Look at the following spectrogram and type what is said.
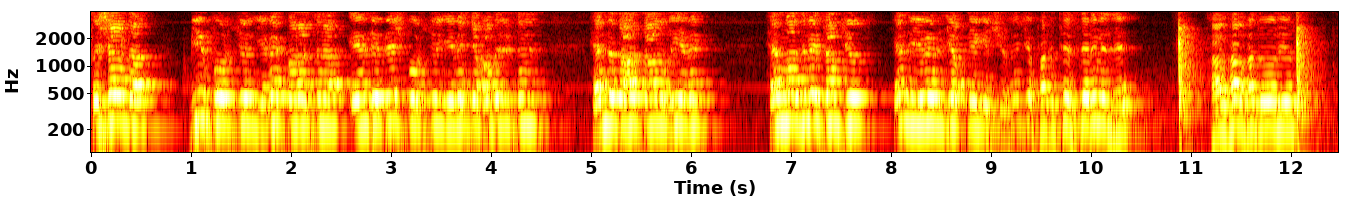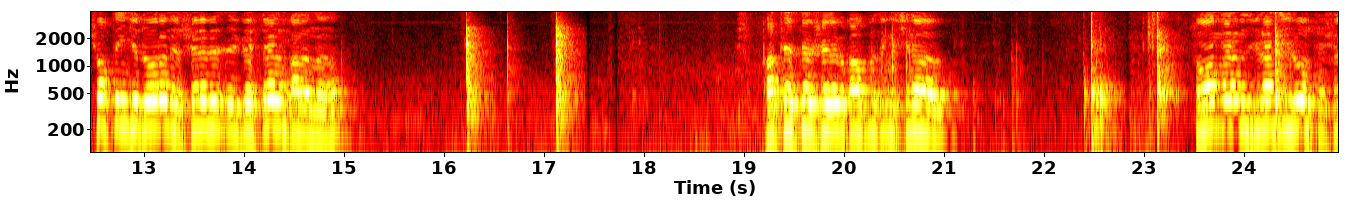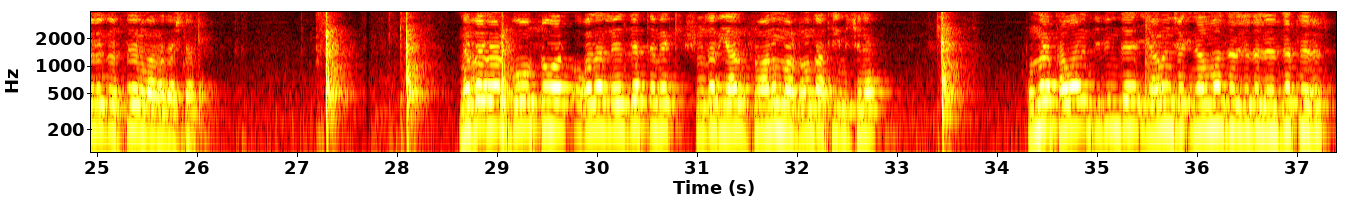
Dışarıda bir porsiyon yemek parasına evde beş porsiyon yemek yapabilirsiniz. Hem de daha sağlıklı yemek. Hem malzemeyi tanıtıyoruz hem de yemeğimizi yapmaya geçiyoruz. Önce patateslerimizi halka halka doğruyoruz. Çok da ince doğramıyoruz. Şöyle bir e, gösterelim kalınlığını. Şu Patatesleri şöyle bir kabımızın içine alalım. Soğanlarımız biraz iri olsun. Şöyle gösterelim arkadaşlar. Ne kadar bol soğan o kadar lezzet demek. Şurada bir yarım soğanım vardı onu da atayım içine. Bunlar tavanın dibinde yanınca inanılmaz derecede lezzet verir.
